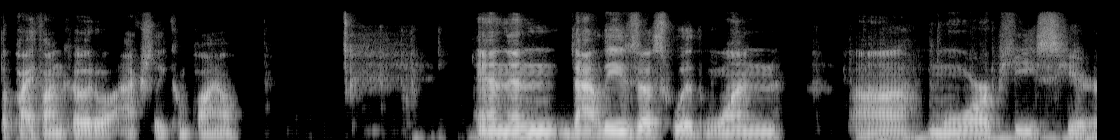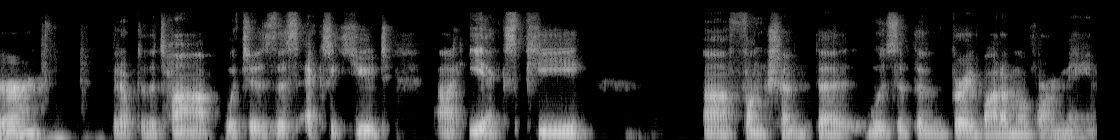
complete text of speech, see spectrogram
the Python code will actually compile. And then that leaves us with one uh, more piece here, get up to the top, which is this execute uh, exp uh, function that was at the very bottom of our main.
